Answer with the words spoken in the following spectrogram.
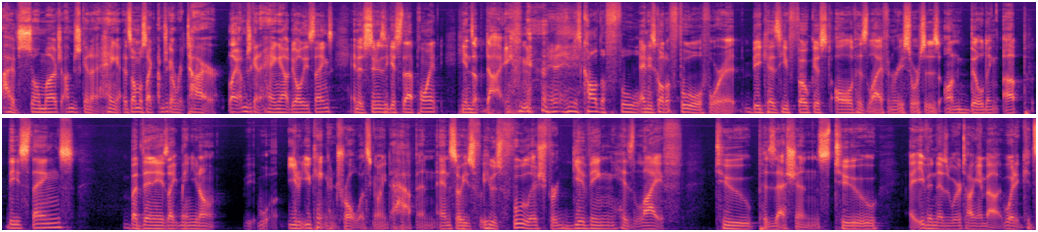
I have so much, I'm just going to hang It's almost like I'm just going to retire. Like I'm just going to hang out, do all these things. And as soon as he gets to that point, he ends up dying. And, and he's called a fool. and he's called a fool for it because he focused all of his life and resources on building up these things but then he's like man you don't you, you can't control what's going to happen and so he's he was foolish for giving his life to possessions to even as we were talking about what it could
